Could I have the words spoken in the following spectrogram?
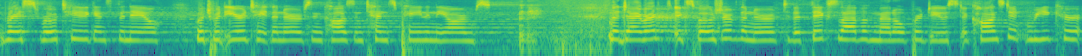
wrist rotated against the nail, which would irritate the nerves and cause intense pain in the arms. the direct exposure of the nerve to the thick slab of metal produced a constant recur-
